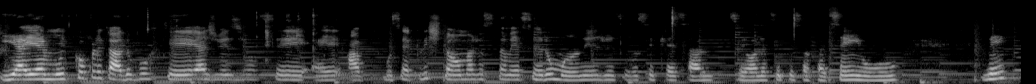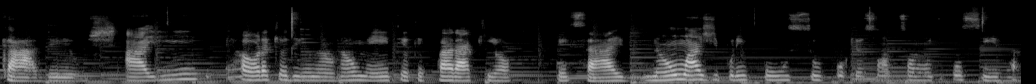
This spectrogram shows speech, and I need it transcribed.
E aí é muito complicado porque às vezes você é, você é cristão, mas você também é ser humano e às vezes você quer, sabe? Você olha assim, a pessoa fala, Senhor, vem cá, Deus. Aí é a hora que eu digo, não, realmente eu tenho que parar aqui, ó, pensar e não agir por impulso, porque eu sou uma pessoa muito impulsiva.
